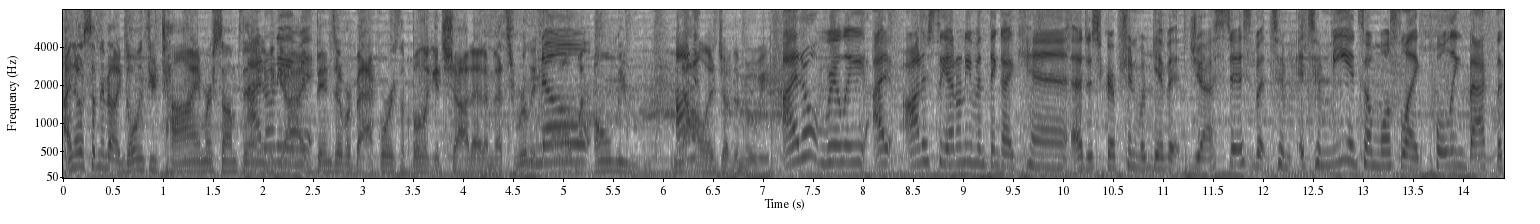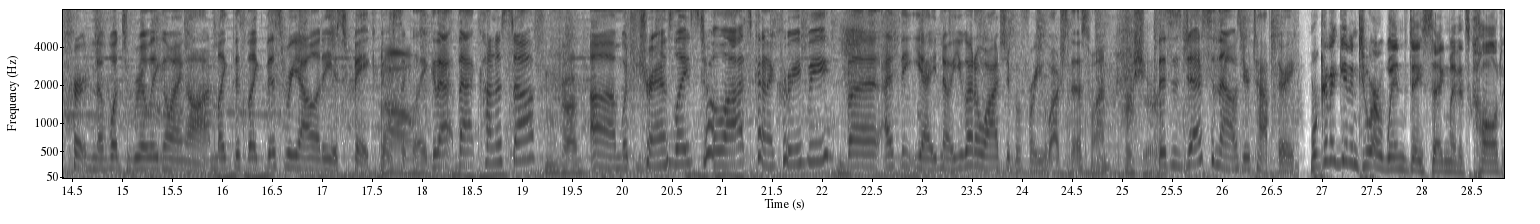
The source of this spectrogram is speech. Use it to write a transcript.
I know something about like going through time or something. I and the guy even- bends over backwards the bullet gets shot at him. That's really No. all my only knowledge of the movie. I don't really. I honestly, I don't even think I can. A description would give it justice. But to to me, it's almost like pulling back the curtain of what's really going on. Like this, like this reality is fake, basically. That that kind of stuff. Oh. Okay. Um, which translates to a lot. It's kind of creepy. But I think, yeah, no, you got to watch it before you watch this one. For sure. This is Jess, and that was your top three. We're gonna get into our Wednesday segment. It's called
